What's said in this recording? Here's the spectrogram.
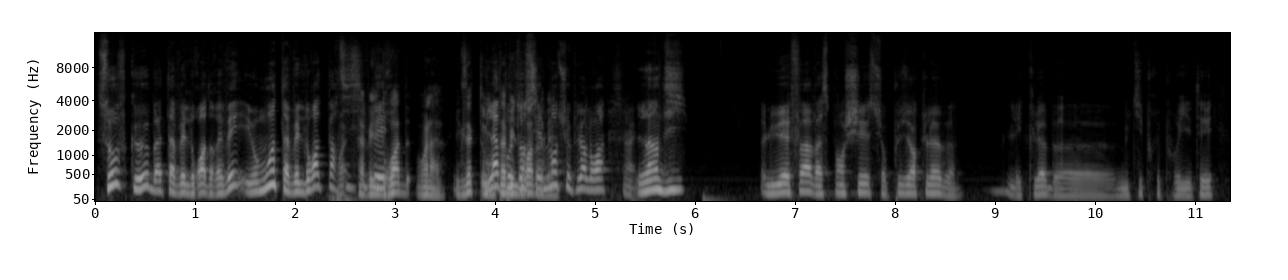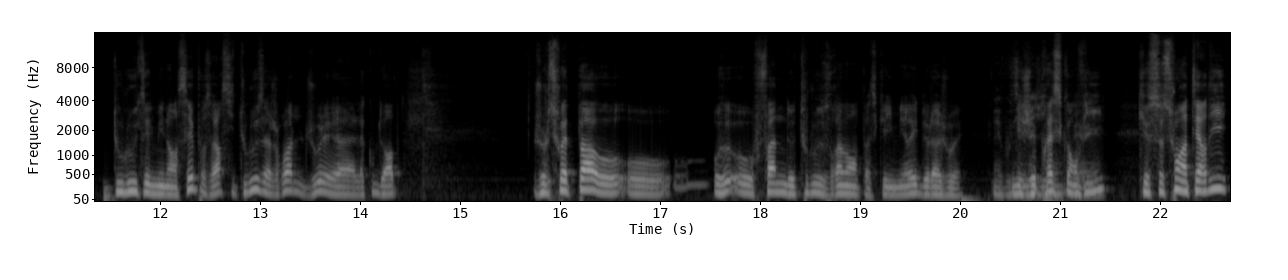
Sauf que bah, tu avais le droit de rêver et au moins tu avais le droit de Ouais, participer. t'avais le droit de. Voilà, et exactement. là, t'avais le droit de potentiellement, rêver. tu n'as plus le droit. Ouais. Lundi, l'UFA va se pencher sur plusieurs clubs, les clubs euh, multipropriétés, Toulouse et le Milan AC, pour savoir si Toulouse a le droit de jouer la, la Coupe d'Europe. Je ne le souhaite pas aux, aux- aux- aux fans de Toulouse, vraiment, parce qu'ils méritent de la jouer. Mais, j'ai presque envie que ce soit interdit,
